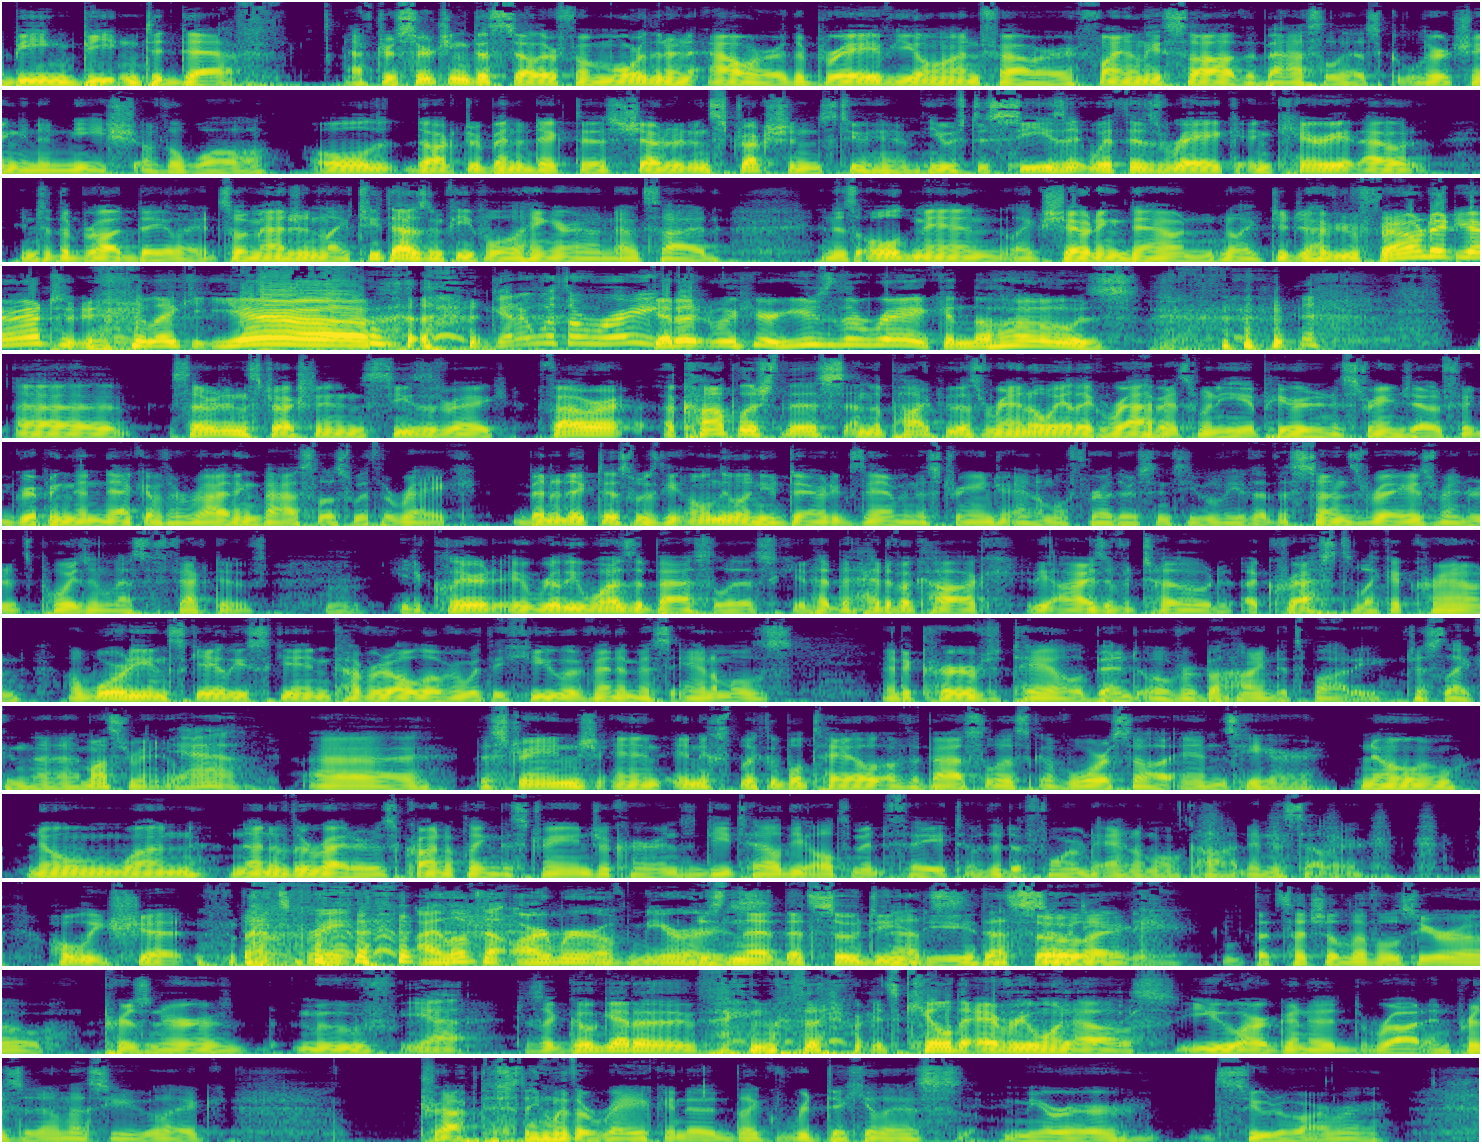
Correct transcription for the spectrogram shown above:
being beaten to death. After searching the cellar for more than an hour, the brave Johann Fauer finally saw the basilisk lurching in a niche of the wall. Old Dr. Benedictus shouted instructions to him. He was to seize it with his rake and carry it out into the broad daylight. So imagine like 2,000 people hanging around outside and this old man like shouting down like did you have you found it yet you're like yeah Get it with a rake. get it here use the rake and the hose uh started instructions seized his rake Fauer accomplished this and the populace ran away like rabbits when he appeared in his strange outfit gripping the neck of the writhing basilisk with a rake benedictus was the only one who dared examine the strange animal further since he believed that the sun's rays rendered its poison less effective. He declared it really was a basilisk. It had the head of a cock, the eyes of a toad, a crest like a crown, a warty and scaly skin covered all over with the hue of venomous animals, and a curved tail bent over behind its body, just like in the monster manual. Yeah. Uh, the strange and inexplicable tale of the basilisk of Warsaw ends here. No, no one, none of the writers chronicling the strange occurrence detailed the ultimate fate of the deformed animal caught in the cellar. Holy shit! That's great. I love the armor of mirrors. Isn't that that's so D and D? That's- so so like that's such a level zero prisoner move. Yeah. Just like go get a thing with it. It's killed everyone else. You are gonna rot in prison unless you like trap this thing with a rake in a like ridiculous mirror suit of armor.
